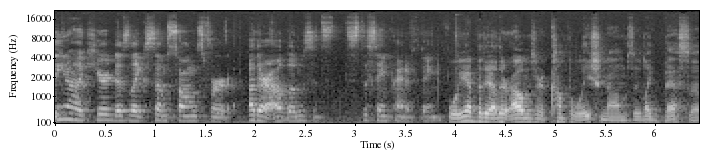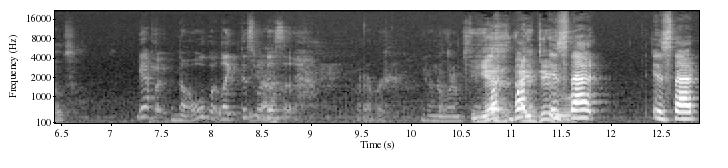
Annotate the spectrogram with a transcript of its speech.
you know, like Cure does like some songs for other albums. It's it's the same kind of thing. Well, yeah, but the other albums are compilation albums. They're like best ofs. Yeah, but no, but like this one doesn't. Whatever. You don't know what I'm saying. Yeah, what, what I do. Is that is that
